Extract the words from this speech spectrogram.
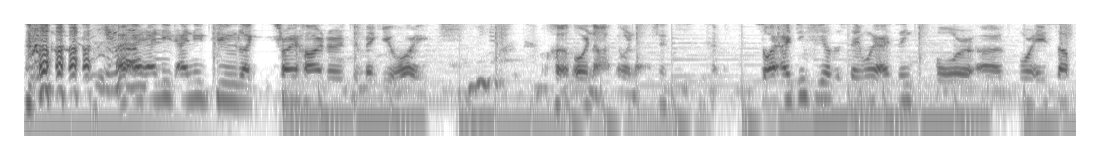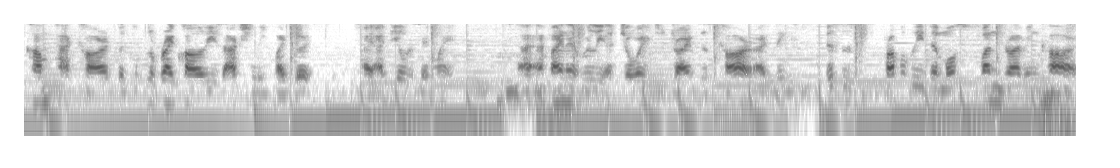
I. I, I need I need to like try harder to make you oi. or not, or not. So I, I do feel the same way. I think for uh, for a subcompact car, the, the ride quality is actually quite good. I, I feel the same way. I, I find it really a joy to drive this car. I think this is probably the most fun driving car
